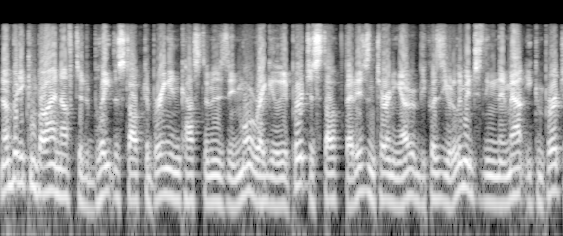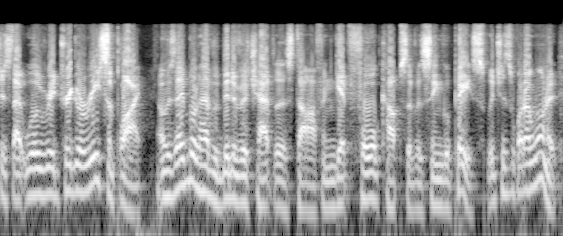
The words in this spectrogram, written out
Nobody can buy enough to deplete the stock to bring in customers in more regularly purchase stock that isn't turning over because you're limiting the amount you can purchase that will trigger resupply. I was able to have a bit of a chat to the staff and get four cups of a single piece, which is what I wanted.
